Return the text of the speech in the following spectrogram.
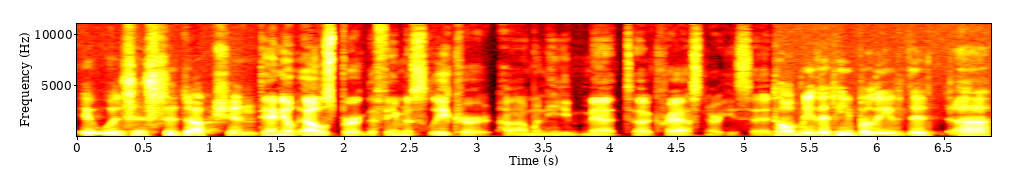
it was a seduction. Daniel Ellsberg, the famous leaker, uh, when he met uh, Krassner, he said, Told me that he believed it uh,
